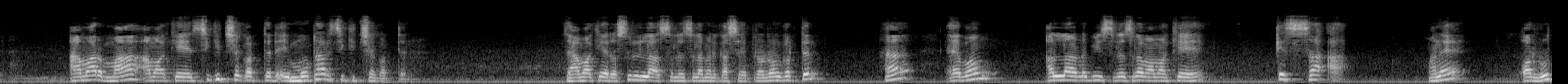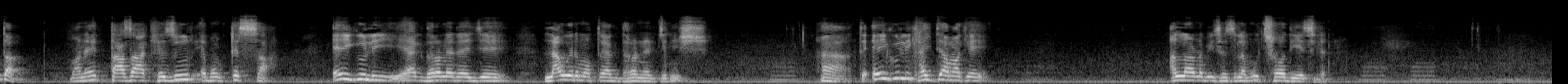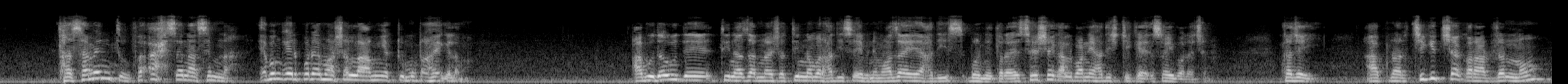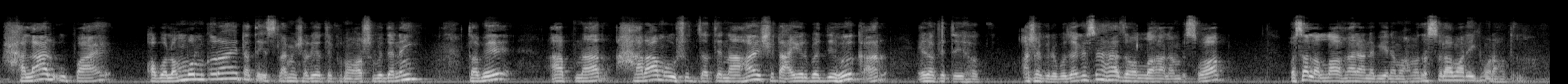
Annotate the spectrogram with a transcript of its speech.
আমার মা আমাকে চিকিৎসা করতেন, এই মোটার চিকিৎসা করতেন। যে আমাকে রসুল্লাহ সাল্লাহ সাল্লামের কাছে প্রেরণ করতেন হ্যাঁ এবং আল্লাহ নবী সাল্লাম আমাকে কেসা মানে অর রুতাব মানে তাজা খেজুর এবং কেসা এইগুলি এক ধরনের এই যে লাউয়ের মতো এক ধরনের জিনিস। হ্যাঁ তো এইগুলি খাইতে আমাকে আল্লাহ নবী সাল্লাম উৎসাহ দিয়েছিলেন। ফাসামেন্তু ফাহসানা সিমনা। এবং এরপরে মাশাল্লাহ আমি একটু মোটা হয়ে গেলাম। আবু দাউদে তিন হাজার নয়শো তিন নম্বর হাদিসে এমনি মাজায় হাদিস বর্ণিত রয়েছে। শেখ আলবানি হাদিসটিকে সই বলেছেন। কাজেই আপনার চিকিৎসা করার জন্য হালাল উপায় অবলম্বন করা, এটাতে ইসলামী শরীয়তে কোনো অসুবিধা নেই। তবে আপনার হারাম ঔষধ যাতে না হয়, সেটা আয়ুর্বেদে হোক আর এরোপ্যাথি হোক। আশা করি বোঝা গেছে। হ্যাঁ আল্লাহ আলম সোয়াব ওসাল আল্লাহ নবীন মোহাম্মদ। আসসালামু আলাইকুম রহমতুল্লাহ।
